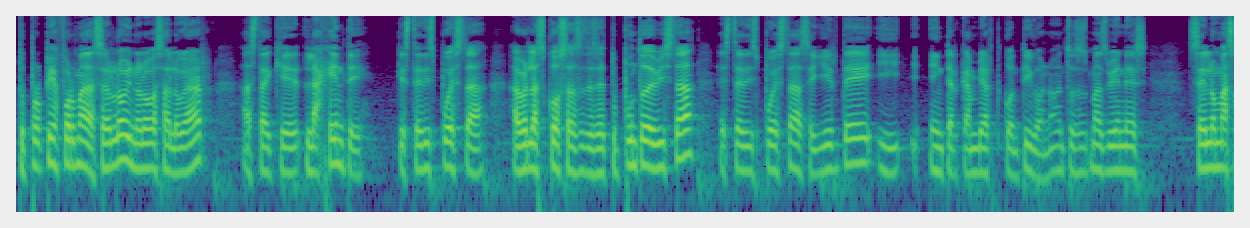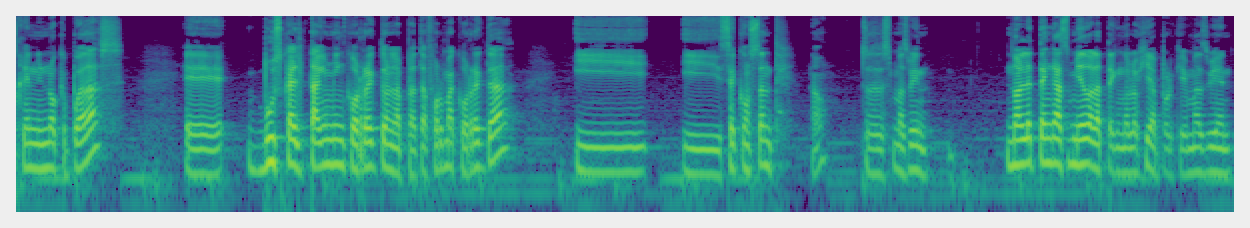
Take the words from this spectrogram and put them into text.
tu propia forma de hacerlo y no lo vas a lograr hasta que la gente que esté dispuesta a ver las cosas desde tu punto de vista esté dispuesta a seguirte y, e intercambiar contigo, ¿no? Entonces más bien es sé lo más genuino que puedas, eh, busca el timing correcto en la plataforma correcta y, y sé constante, ¿no? Entonces más bien no le tengas miedo a la tecnología porque más bien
